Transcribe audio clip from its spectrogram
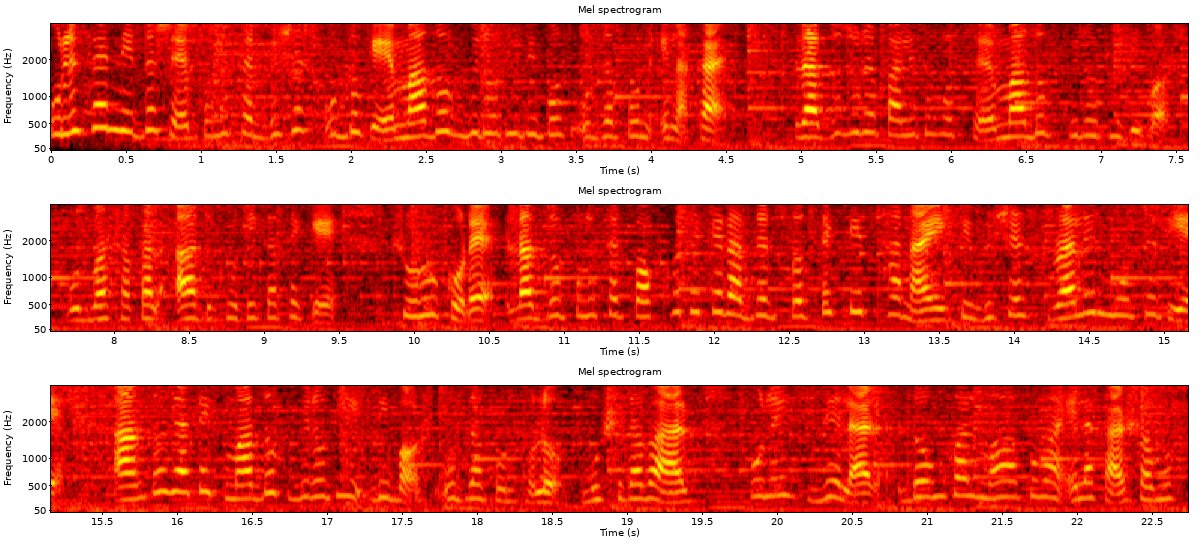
পুলিশের নির্দেশে পুলিশের বিশেষ উদ্যোগে মাদক বিরোধী দিবস উদযাপন এলাকায়। রাজ্য জুড়ে পালিত হচ্ছে মাদক বিরোধী দিবস। বুধবার সকাল আট ঘটিকা থেকে শুরু করে রাজ্য পুলিশের পক্ষ থেকে রাজ্যের প্রত্যেকটি থানায় একটি বিশেষ র্যালির মধ্যে দিয়ে আন্তর্জাতিক মাদক বিরোধী দিবস উদযাপন হলো। মুর্শিদাবাদ পুলিশ জেলার ডোমকল মহকুমা এলাকার সমস্ত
